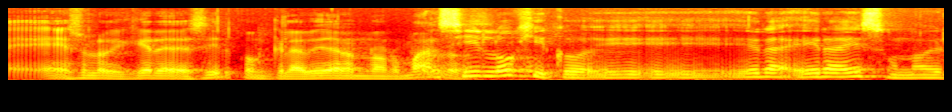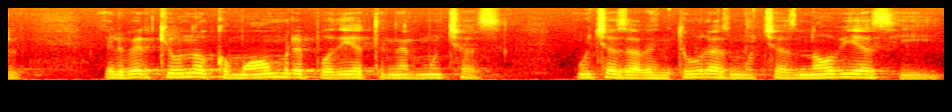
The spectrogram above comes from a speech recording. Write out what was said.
eso es lo que quiere decir con que la vida era normal. Sí, lógico, eh, eh, era, era eso, ¿no? El, el ver que uno como hombre podía tener muchas muchas aventuras, muchas novias y,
